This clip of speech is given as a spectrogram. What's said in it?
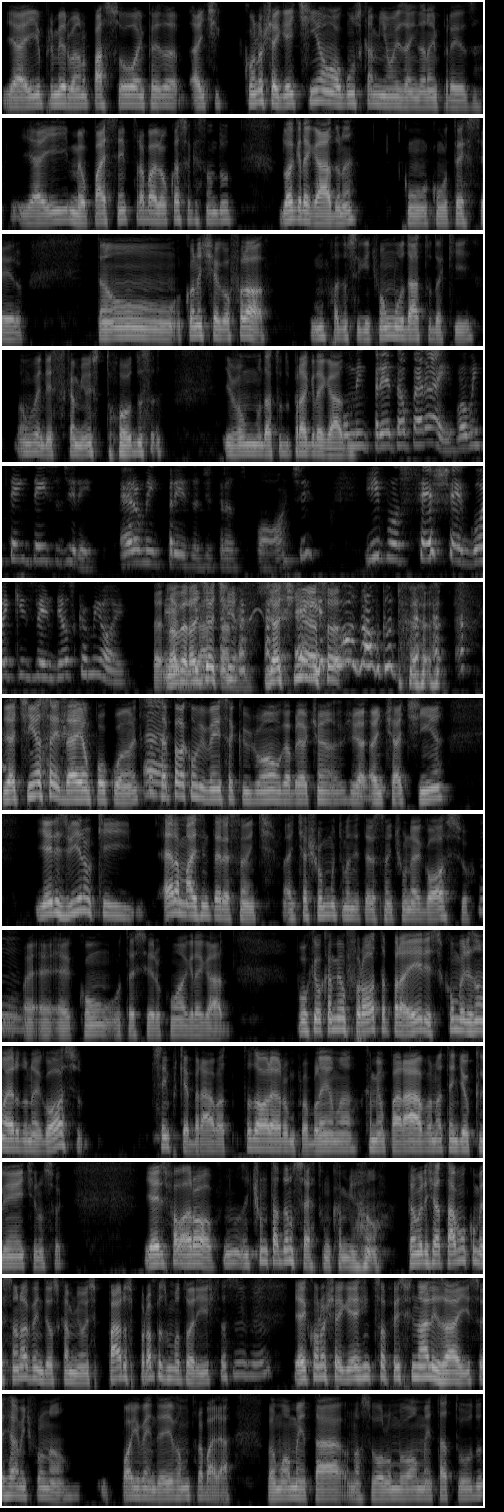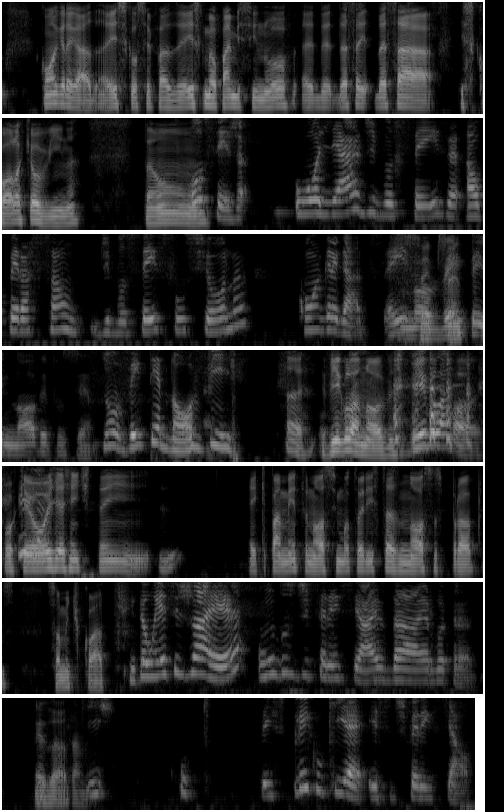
E aí, o primeiro ano passou, a empresa. A gente, quando eu cheguei, tinham alguns caminhões ainda na empresa. E aí, meu pai sempre trabalhou com essa questão do, do agregado, né? Com, com o terceiro. Então, quando a gente chegou, eu falei: ó, vamos fazer o seguinte, vamos mudar tudo aqui, vamos vender esses caminhões todos e vamos mudar tudo para agregado. Uma empresa, então, peraí, vamos entender isso direito. Era uma empresa de transporte e você chegou e quis vender os caminhões. É, na verdade, já tinha, já tinha é essa. eu já tinha essa ideia um pouco antes, É. até pela convivência que o João, o Gabriel tinha, já- a gente já tinha. E eles viram que era mais interessante. A gente achou muito mais interessante um negócio Hum. é, é, é, com o terceiro, com o agregado. Porque o caminhão frota, para eles, como eles não eram do negócio, sempre quebrava, toda hora era um problema, o caminhão parava, não atendia o cliente, não sei o quê. E aí eles falaram, ó, a gente não tá dando certo com o caminhão. Então eles já estavam começando a vender os caminhões para os próprios motoristas, Uhum. e aí, quando eu cheguei, a gente só fez finalizar isso e realmente falou: não, pode vender, vamos trabalhar. Vamos aumentar o nosso volume, vamos aumentar tudo com agregado. É isso que eu sei fazer, é isso que meu pai me ensinou, é de- dessa, dessa escola que eu vim, né? Então, Ou seja, o olhar de vocês, a operação de vocês funciona com agregados. É isso? 99%. 99? é, vírgula 9. Vírgula 9. Porque hoje a gente tem equipamento nosso e motoristas nossos próprios, somente quatro. Então, esse já é um dos diferenciais da Ergotrans. Exatamente. O que- Explica o que é esse diferencial.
